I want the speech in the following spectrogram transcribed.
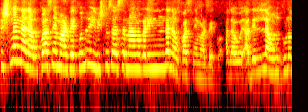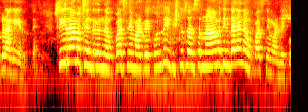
ಕೃಷ್ಣನ್ನ ನಾವು ಉಪಾಸನೆ ಮಾಡ್ಬೇಕು ಅಂದ್ರೆ ಈ ವಿಷ್ಣು ಸಹಸ್ರನಾಮಗಳಿಂದ ನಾವು ಉಪಾಸನೆ ಮಾಡಬೇಕು. ಅದು ಅದೆಲ್ಲ ಅವನ ಗುಣಗಳಾಗೇ ಇರುತ್ತೆ. ಶ್ರೀರಾಮಚಂದ್ರನ ಉಪಾಸನೆ ಮಾಡಬೇಕು ಅಂದ್ರೆ ಈ ವಿಷ್ಣು ಸಹಸ್ರನಾಮದಿಂದಲೇ ನಾವು ಉಪಾಸನೆ ಮಾಡಬೇಕು.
